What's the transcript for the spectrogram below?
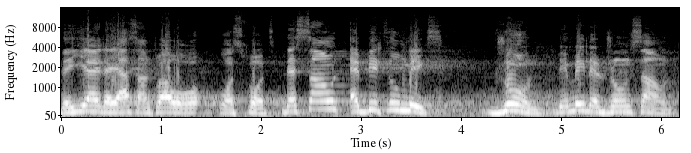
The year the Yasantua War was fought. The sound a beetle makes, drone. They make the drone sound.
